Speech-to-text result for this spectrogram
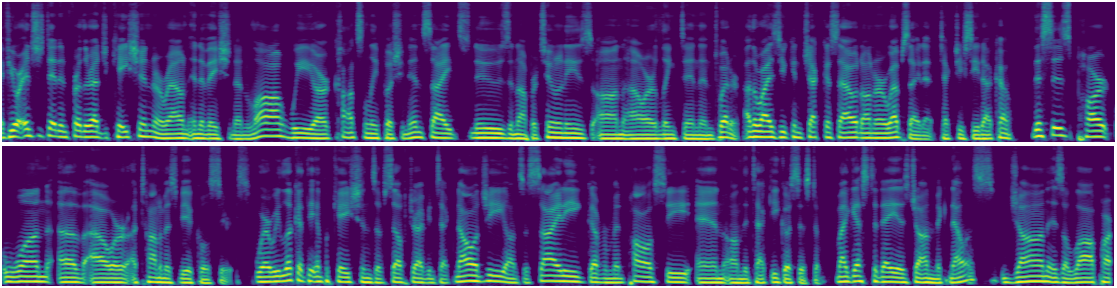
If you are interested in further education around innovation and law, we are constantly pushing insights, news, and opportunities on our LinkedIn and Twitter. Otherwise, you can check us out on our website at techgc.co. This is part one of our autonomous vehicles series, where we look at the implications of self driving technology on society, government policy, and on the tech ecosystem. My guest today is John McNelis. John is a law partner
